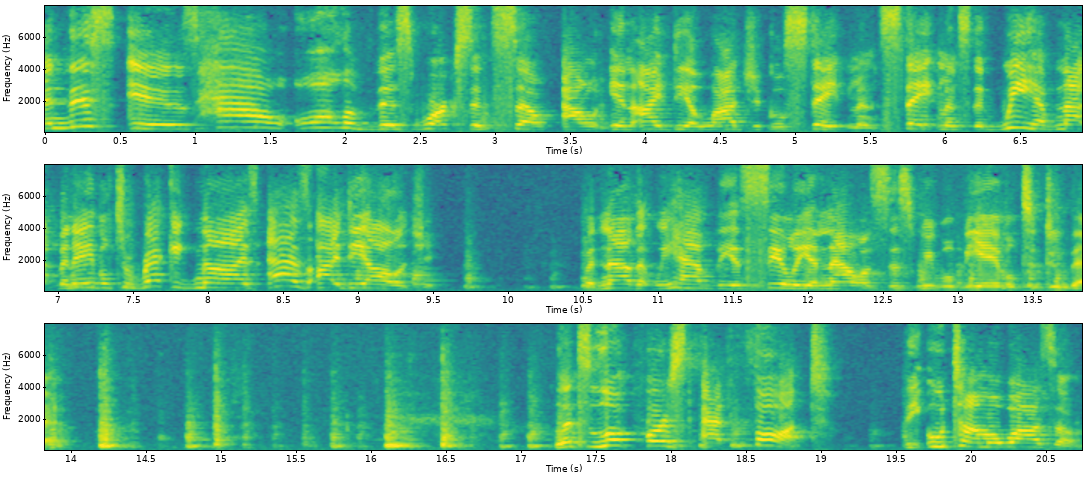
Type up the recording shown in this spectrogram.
And this is how all of this works itself out in ideological statements, statements that we have not been able to recognize as ideology. But now that we have the Asili analysis, we will be able to do that. Let's look first at thought, the Utamawazo.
